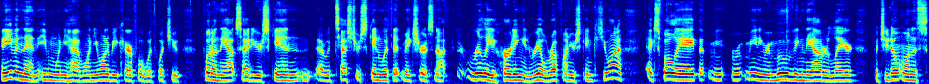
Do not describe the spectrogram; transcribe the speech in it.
And even then, even when you have one, you want to be careful with what you put on the outside of your skin. I would test your skin with it, make sure it's not really hurting and real rough on your skin because you want to exfoliate, that mean, meaning removing the outer layer, but you don't want to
